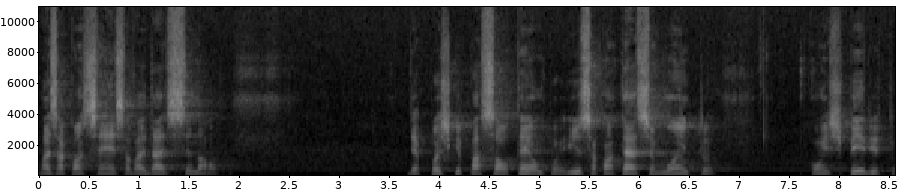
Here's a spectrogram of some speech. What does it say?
mas a consciência vai dar esse sinal. Depois que passar o tempo, isso acontece muito com o espírito,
